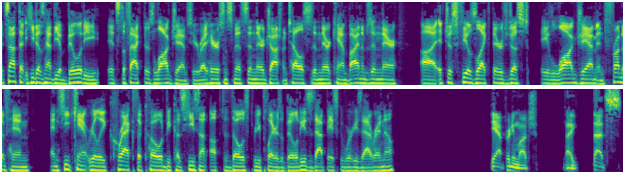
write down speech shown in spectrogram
it's not that he doesn't have the ability; it's the fact there's log jams here, right? Harrison Smith's in there, Josh Metellus is in there, Cam Bynum's in there. Uh, it just feels like there's just a log jam in front of him, and he can't really crack the code because he's not up to those three players' abilities. Is that basically where he's at right now? Yeah, pretty much. Like that's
